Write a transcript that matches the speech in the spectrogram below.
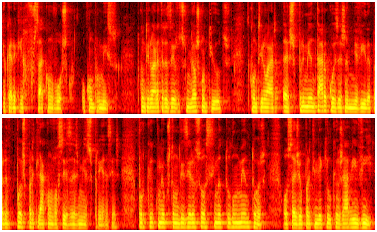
Eu quero aqui reforçar convosco o compromisso de continuar a trazer os melhores conteúdos, de continuar a experimentar coisas na minha vida para depois partilhar com vocês as minhas experiências, porque, como eu costumo dizer, eu sou acima de tudo um mentor, ou seja, eu partilho aquilo que eu já vivi,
